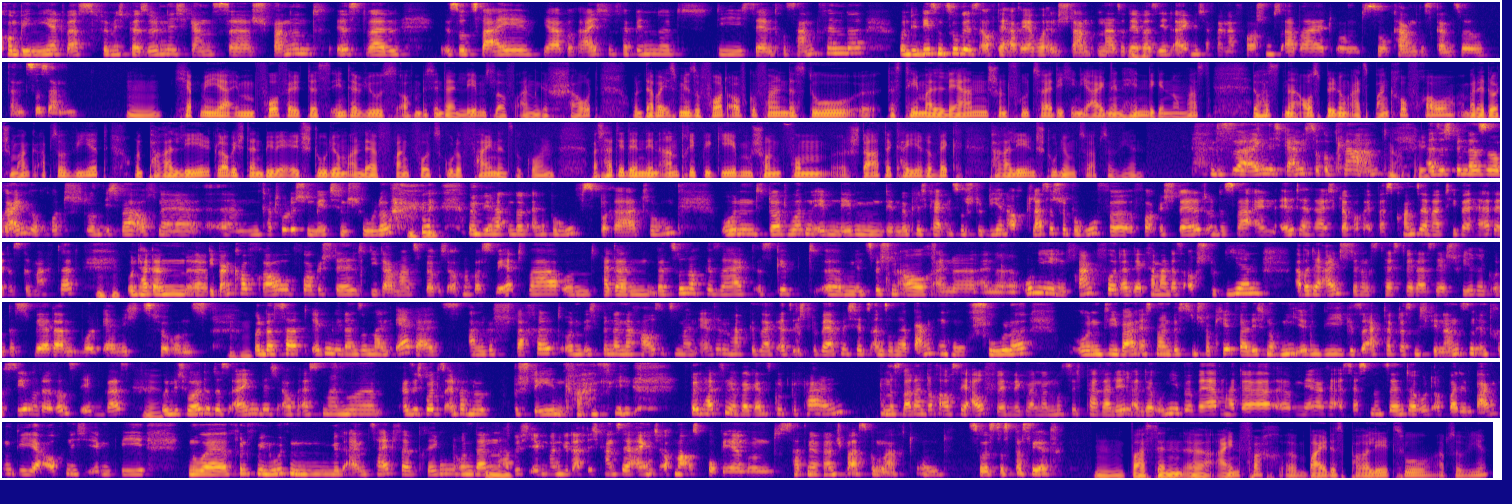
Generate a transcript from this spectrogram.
kombiniert, was für mich persönlich ganz äh, spannend ist, weil es so zwei ja, Bereiche verbindet, die ich sehr interessant finde. Und in diesem Zuge ist auch der Arero entstanden. Also der mhm. basiert eigentlich auf einer Forschungsarbeit und so kam das Ganze dann zusammen. Mhm. Ich habe mir ja im Vorfeld des Interviews auch ein bisschen deinen Lebenslauf angeschaut und dabei ist mir sofort aufgefallen, dass du äh, das Thema Lernen schon frühzeitig in die eigenen Hände genommen hast. Du hast eine Ausbildung als Bankkauffrau bei der Deutschen Bank absolviert und parallel, glaube ich, dein BWL-Studium an der Frankfurt School of Finance begonnen. Was hat dir denn den Antrieb gegeben, schon vom äh, Start der Karriere weg parallel ein Studium zu absolvieren? Das war eigentlich gar nicht so geplant. Okay. Also ich bin da so reingerutscht und ich war auf einer ähm, katholischen Mädchenschule mhm. und wir hatten dort eine Berufsberatung und dort wurden eben neben den Möglichkeiten zu studieren auch klassische Berufe vorgestellt und es war ein älterer, ich glaube auch etwas konservativer Herr, der das gemacht hat mhm. und hat dann äh, die Bankkauffrau vorgestellt, die damals glaube ich auch noch was wert war und hat dann dazu noch gesagt, es gibt ähm, inzwischen auch eine, eine Uni in Frankfurt, an der kann man das auch studieren, aber der Einstellungstest wäre da sehr schwierig und das wäre dann wohl eher nichts für uns. Mhm. Und das hat irgendwie dann so meinen Ehrgeiz angestachelt und ich bin dann nach Hause zu meinen Eltern und habe gesagt, also ich bewerbe mich jetzt an so einer Bankenhochschule und die waren erstmal ein bisschen schockiert, weil ich noch nie irgendwie gesagt habe, dass mich Finanzen interessieren oder sonst irgendwas. Ja. Und ich wollte das eigentlich auch erstmal nur, also ich wollte es einfach nur bestehen quasi. Dann hat es mir aber ganz gut gefallen. Und das war dann doch auch sehr aufwendig, weil man muss sich parallel an der Uni bewerben, hat da äh, mehrere Assessment Center und auch bei den Banken, die ja auch nicht irgendwie nur fünf Minuten mit einem Zeit verbringen. Und dann mhm. habe ich irgendwann gedacht, ich kann es ja eigentlich auch mal ausprobieren. Und es hat mir dann Spaß gemacht. Und so ist das passiert. Mhm. War es denn äh, einfach, äh, beides parallel zu absolvieren?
